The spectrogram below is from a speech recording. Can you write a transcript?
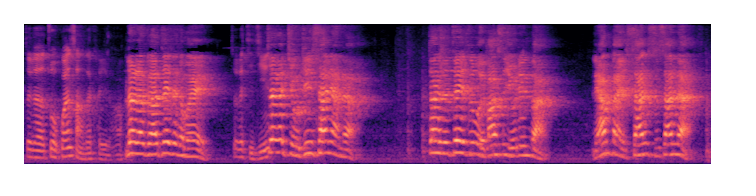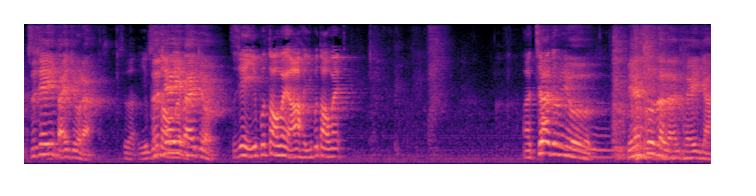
这个做观赏的可以了啊。乐乐哥，这只可不可以？这个几斤？这个九斤三两的，但是这只尾巴是有点短，两百三十三的，直接一百九了。是的，一步直接一百九。直接一步到位啊，一步到位。啊，这种有别墅的人可以养，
